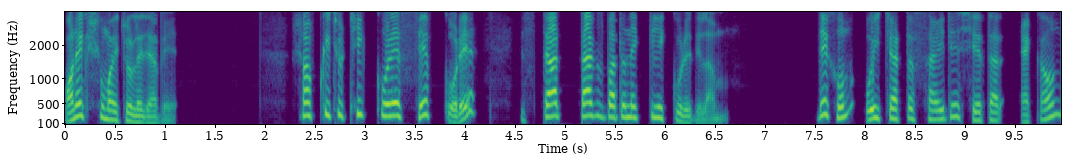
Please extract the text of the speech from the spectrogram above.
অনেক সময় চলে যাবে। সবকিছু ঠিক করে, সেভ করে স্টার্ট টাক্স বাটনে ক্লিক করে দিলাম। দেখুন, ওই চারটা সাইটে সে তার অ্যাকাউন্ট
